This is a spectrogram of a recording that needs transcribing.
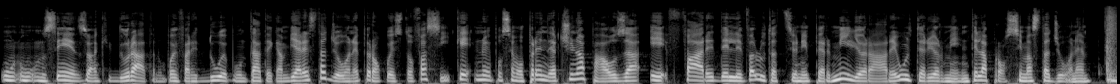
un, un senso anche di durata, non puoi fare due puntate e cambiare stagione, però questo fa sì che noi possiamo prenderci una pausa e fare delle valutazioni per migliorare ulteriormente la prossima stagione.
